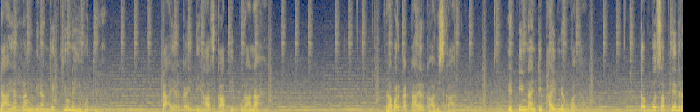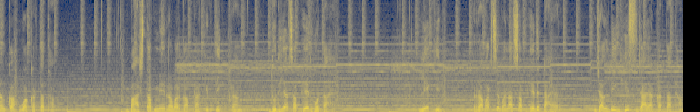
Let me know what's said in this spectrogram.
टायर रंग बिरंगे क्यों नहीं होते हैं? टायर का इतिहास काफ़ी पुराना है। रबर का टायर का आविष्कार 1895 में हुआ था। तब वह सफ़ेद रंग का हुआ करता था। वास्तव में रबर का प्राकृतिक रंग दुधिया सफ़ेद होता है। लेकिन रबर से बना सफ़ेद टायर जल्दी घिस जाया करता था।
